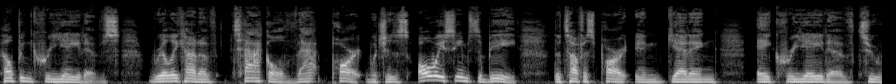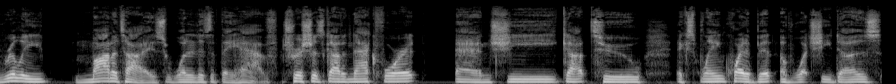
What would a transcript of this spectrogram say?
helping creatives, really kind of tackle that part, which is always seems to be the toughest part in getting a creative to really monetize what it is that they have. Trisha's got a knack for it. And she got to explain quite a bit of what she does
